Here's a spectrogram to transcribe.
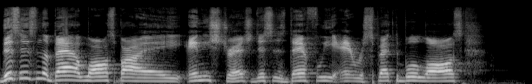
This isn't a bad loss by any stretch. This is definitely a respectable loss.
